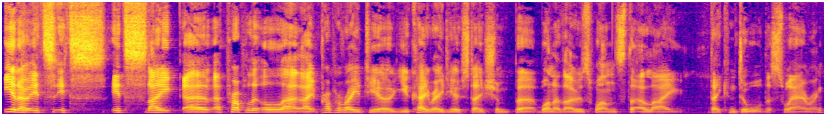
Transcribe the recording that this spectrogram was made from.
you know, it's it's it's like a, a proper little, uh, like proper radio, UK radio station, but one of those ones that are like, they can do all the swearing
